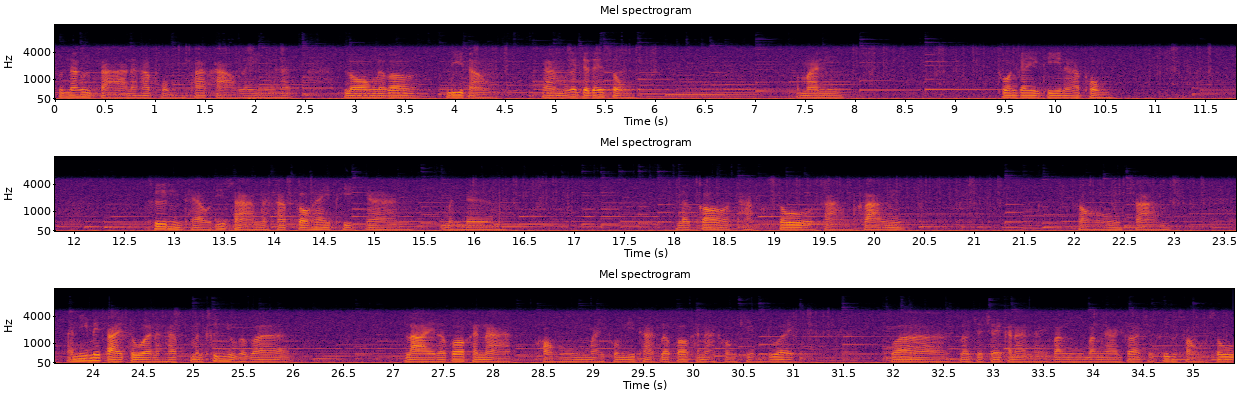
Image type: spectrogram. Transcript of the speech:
ชุดนักศึกษานะครับ ผมผ้าขาวอะไรอย่างเงี้ยครับลองแล้วก็รีดเอา งานมันก็จะได้ทรง ประมาณนี้ ทวนกันอีกทีนะครับผม ขึ้นแถวที่สามนะครับ ก็ให้พลิกงานเหมือนเดิม แล้วก็ถักโซ่สามครั้งสองสามอันนี้ไม่ตายตัวนะครับ มันขึ้นอยู่กับว่า ลายแล้วก็ขนาดของไหมพรมที่ถักแล้วก็ขนาดของเข็มด้วย ว่าเราจะใช้ขนาดไหนบางบางงานก็อาจจะขึ้นสองโซ่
